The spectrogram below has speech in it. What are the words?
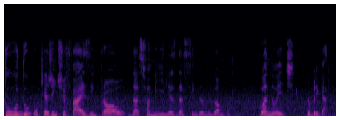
tudo o que a gente faz em prol das famílias da síndrome do amor. Boa noite e obrigada.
